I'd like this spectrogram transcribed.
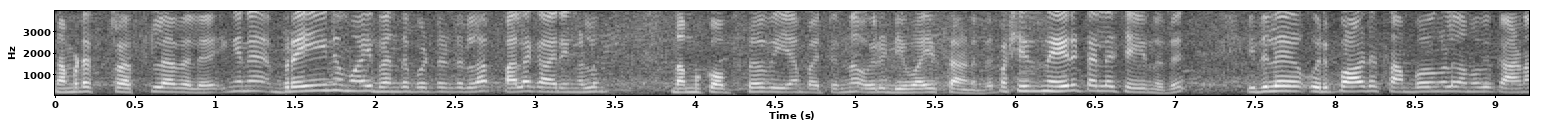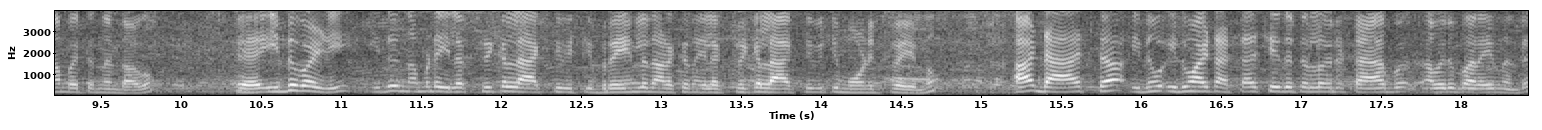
നമ്മുടെ സ്ട്രെസ് ലെവൽ ഇങ്ങനെ ബ്രെയിനുമായി ബന്ധപ്പെട്ടിട്ടുള്ള പല കാര്യങ്ങളും നമുക്ക് ഒബ്സർവ് ചെയ്യാൻ പറ്റുന്ന ഒരു ഡിവൈസാണിത് പക്ഷേ ഇത് നേരിട്ടല്ല ചെയ്യുന്നത്. ഇതിൽ ഒരുപാട് സംഭവങ്ങൾ നമുക്ക് കാണാൻ പറ്റുന്നുണ്ടാകും. ഇതുവഴി ഇത് നമ്മുടെ ഇലക്ട്രിക്കൽ ആക്ടിവിറ്റി ബ്രെയിനിൽ നടക്കുന്ന ഇലക്ട്രിക്കൽ ആക്ടിവിറ്റി മോണിറ്റർ ചെയ്യുന്നു. ആ ഡാറ്റ ഇത് ഇതുമായിട്ട് അറ്റാച്ച് ചെയ്തിട്ടുള്ള ഒരു ടാബ് അവർ പറയുന്നുണ്ട്.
